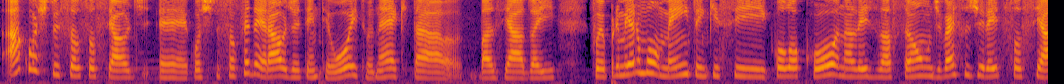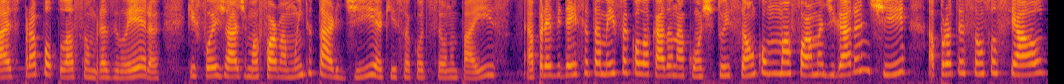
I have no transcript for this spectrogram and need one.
a Constituição Social, de, é, Constituição Federal de 88, né, que está baseado aí, foi o primeiro momento em que se colocou na legislação diversos direitos sociais para a população brasileira, que foi já de uma forma muito tardia que isso aconteceu no país. A Previdência também foi colocada na Constituição como uma forma de garantir a proteção social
